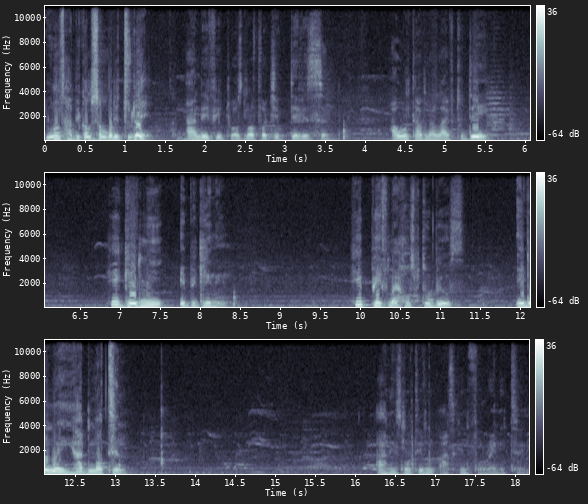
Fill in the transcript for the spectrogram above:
you wouldn't have become somebody today. And if it was not for Chief Davidson, I wouldn't have been alive today. He gave me a beginning. He paid my hospital bills, even when he had nothing. And he's not even asking for anything.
